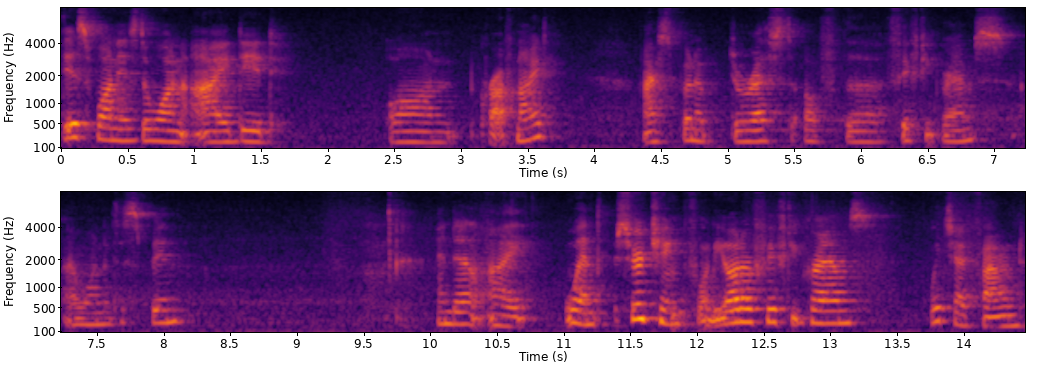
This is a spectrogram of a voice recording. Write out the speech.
this one is the one I did on craft night I spun up the rest of the 50 grams I wanted to spin and then I went searching for the other 50 grams which I found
